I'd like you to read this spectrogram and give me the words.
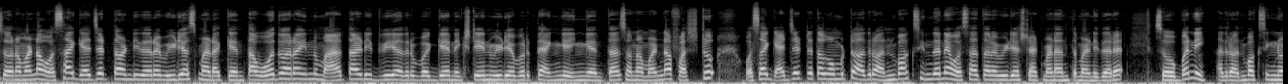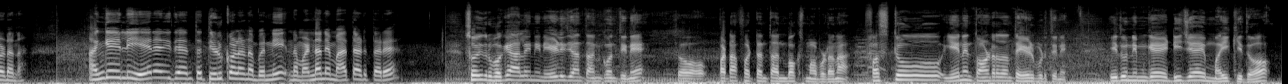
ಸೊ ನಮ್ಮಣ್ಣ ಹೊಸ ಗ್ಯಾಜೆಟ್ ತೊಗೊಂಡಿದ್ದಾರೆ ವೀಡಿಯೋಸ್ ಮಾಡೋಕ್ಕೆ ಅಂತ. ಹೋದ್ವಾರ ಇನ್ನು ಮಾತಾಡಿದ್ವಿ, ಅದ್ರ ಬಗ್ಗೆ ನೆಕ್ಸ್ಟ್ ಏನು ವೀಡಿಯೋ ಬರುತ್ತೆ, ಹಂಗೆ ಹಿಂಗೆ ಅಂತ. ಸೊ ನಮ್ಮಣ್ಣ ಫಸ್ಟು ಹೊಸ ಗ್ಯಾಜೆಟ್ ತೊಗೊಂಬಿಟ್ಟು ಅದ್ರ ಅನ್ಬಾಕ್ಸಿಂದನೇ ಹೊಸ ಥರ ವೀಡಿಯೋ ಸ್ಟಾರ್ಟ್ ಮಾಡೋ ಅಂತ ಮಾಡಿದ್ದಾರೆ. ಸೊ ಬನ್ನಿ, ಅದ್ರ ಅನ್ಬಾಕ್ಸಿಂಗ್ ನೋಡೋಣ. ಹಂಗೆ ಇಲ್ಲಿ ಏನೇನಿದೆ ಅಂತ ತಿಳ್ಕೊಳ್ಳೋಣ ಬನ್ನಿ. ನಮ್ಮ ಅಣ್ಣನೇ ಮಾತಾಡ್ತಾರೆ. ಸೊ ಇದ್ರ ಬಗ್ಗೆ ಅಲ್ಲೇ ನೀನು ಹೇಳಿದ್ಯಾ ಅಂತ ಅನ್ಕೊತೀನಿ. ಸೊ ಪಟಾಫಟ್ ಅಂತ ಅನ್ಬಾಕ್ಸ್ ಮಾಡ್ಬಿಡೋಣ. ಫಸ್ಟು ಏನೇನು ತೊಗೊಂಡಿರೋದು ಅಂತ ಹೇಳ್ಬಿಡ್ತೀನಿ. ಇದು ನಿಮಗೆ ಡಿ ಜೆ ಐ ಮೈಕ್ ಇದು.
